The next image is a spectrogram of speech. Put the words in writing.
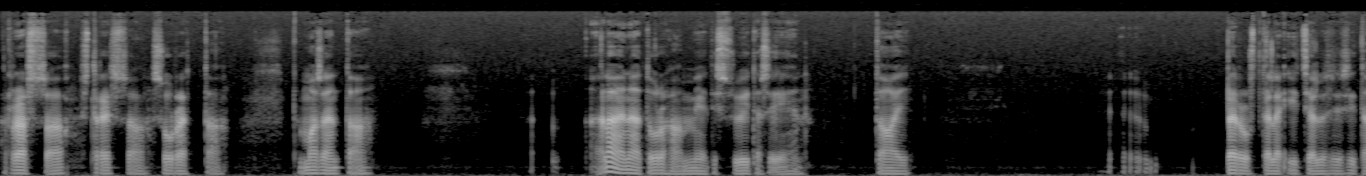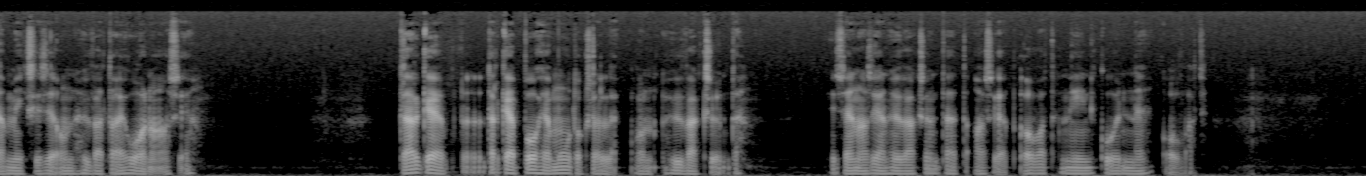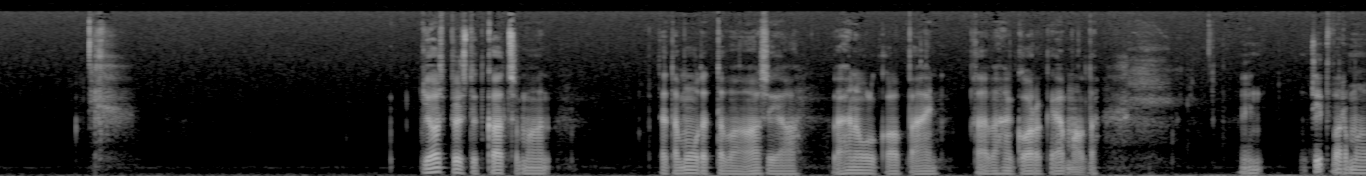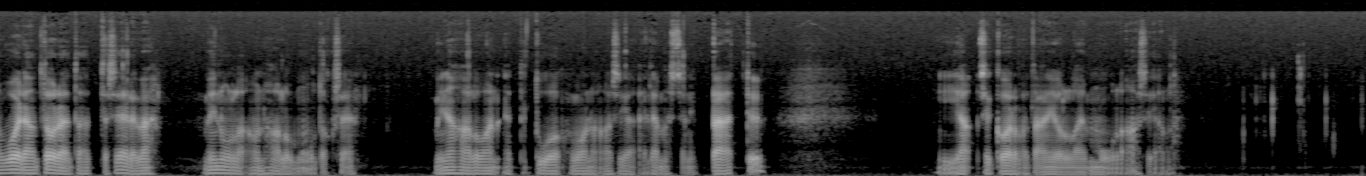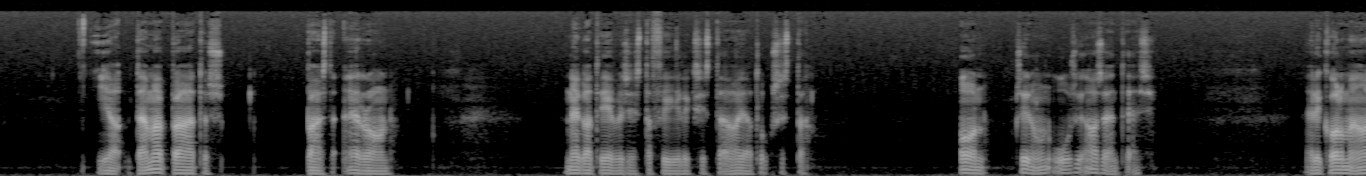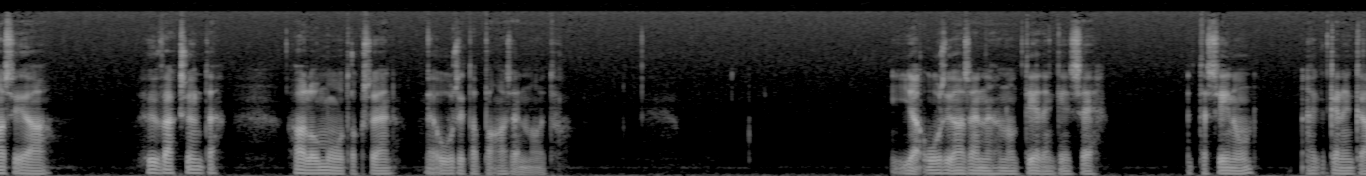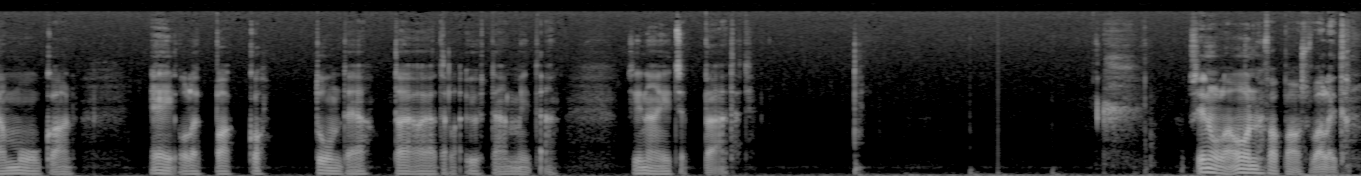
rassaa, stressaa, surettaa, masentaa, älä enää turhaan mieti syitä siihen tai perustele itsellesi sitä, miksi se on hyvä tai huono asia. Tärkeä, tärkeä pohja muutokselle on hyväksyntä. Ja sen asian hyväksyntä, että asiat ovat niin kuin ne ovat. Jos pystyt katsomaan tätä muutettavaa asiaa vähän ulkoa päin tai vähän korkeammalta, niin sitten varmaan voidaan todeta, että selvä, minulla on halu muutokseen. Minä haluan, että tuo huono asia elämässäni päättyy ja se korvataan jollain muulla asialla. Ja tämä päätös päästä eroon negatiivisista fiiliksistä ja ajatuksista on sinun uusi asenteesi. Eli kolme asiaa. Hyväksyntä, halu muutokseen ja uusi tapa asennoitua. Ja uusi asennehan on tietenkin se, että sinun eikä kenenkään muukaan ei ole pakko tuntea tai ajatella yhtään mitään. Sinä itse päätät. Sinulla on vapaus valita.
